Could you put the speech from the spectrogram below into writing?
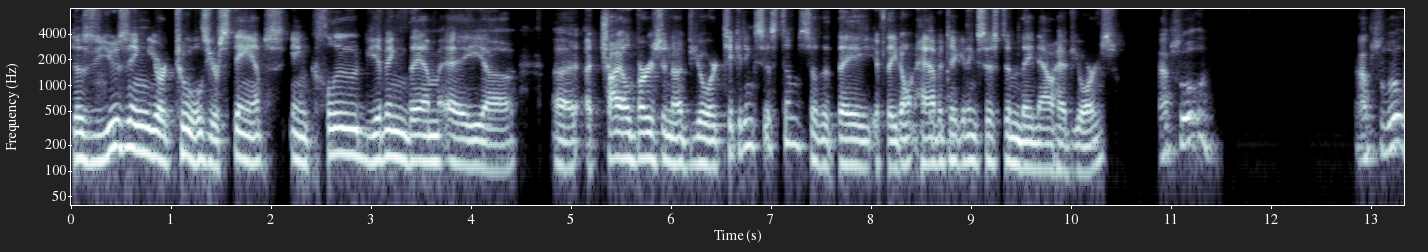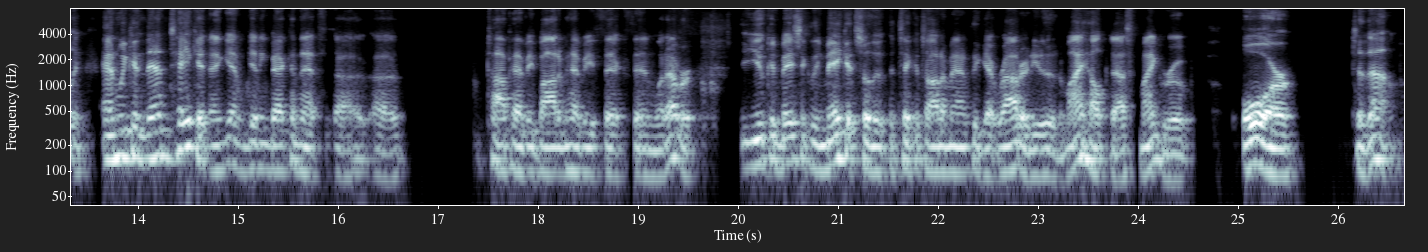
does using your tools, your stamps, include giving them a uh, a, a child version of your ticketing system, so that they, if they don't have a ticketing system, they now have yours? Absolutely. Absolutely. And we can then take it, And again, getting back in that uh, uh, top heavy, bottom heavy, thick, thin, whatever you could basically make it so that the tickets automatically get routed either to my help desk, my group, or to them.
